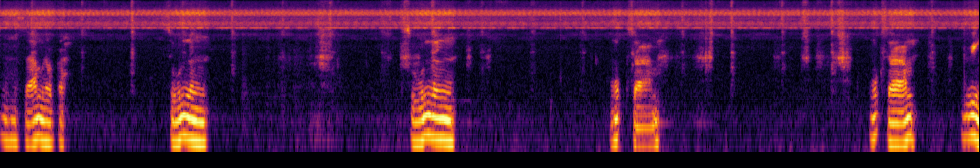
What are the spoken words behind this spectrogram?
ห้าสามแล้วก็ศูนย์หนึ่งศูนย์หนึ่งหกสามหกสามวิ่ง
